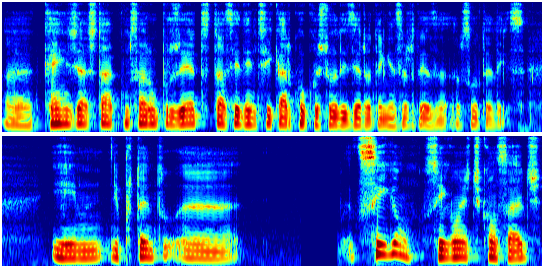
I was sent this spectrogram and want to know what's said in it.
Uh, quem já está a começar um projeto está a se identificar com o que eu estou a dizer, eu tenho a certeza absoluta disso. E, e portanto, uh, sigam, sigam estes conselhos,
